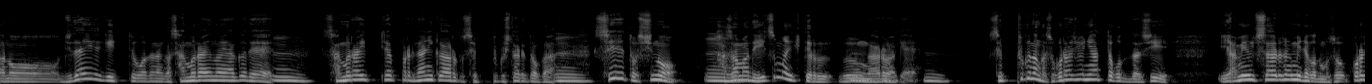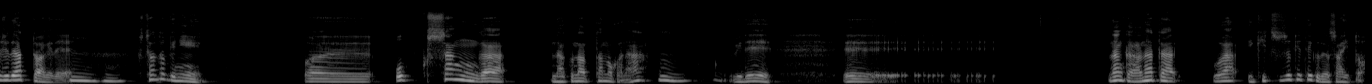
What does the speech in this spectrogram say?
あの時代劇ってことはなんか侍の役で、うん、侍ってやっぱり何かあると切腹したりとか、うん、生と死の狭間でいつも生きてる部分があるわけ、うん、切腹なんかそこら中にあったことだし闇討ちされるみたいなこともそこら中であったわけで、うんうん、した時に、えー、奥さんが亡くなったのかな、うん、で、えー、なんかあなたは生き続けてくださいと。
